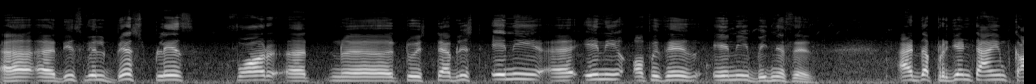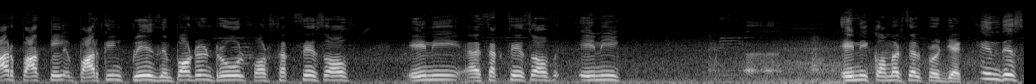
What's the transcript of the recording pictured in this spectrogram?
uh, this will best place for uh, uh, to establish any uh, any offices any businesses. At the present time car park, parking plays important role for success of any uh, success of any uh, any commercial project. In this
